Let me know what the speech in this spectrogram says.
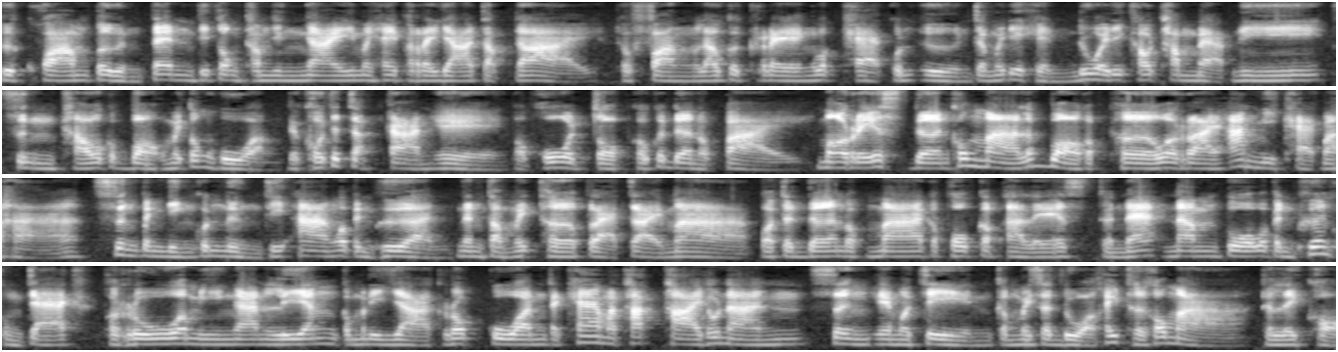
คือความตื่นเต้นที่ต้องทำยังไงไม่ให้ภรรยาจับได้เธอฟังแล้วก็เกรงว่าแขกคนอื่นจะไม่ได้เห็นด้วยที่เขาทำแบบนี้ ซึ่งเขาก็บอกไม่ต้องห่วงเดี๋ยวเขาจะจัดการเองพอพูดจบเขาก็เดินออกไปมอริสเดินเข้ามาแล้วบอกกับเธอว่าไรอันมีแขกมาหา ซึ่งเป็นหญิงคนหนึ่งที่อ้างว่าเป็นเพื่อน นั่นทำให้เธอแปลกใจมากพอจะเดินออกมาก็พบกับอเลสเธอแนะนำตัวว่าเป็นเพื่อนของแจ็คพอรู้ว่ามีงานเลี้ยงก็ไม่ได้อยากรบกวน แต่แค่มาทักทายเท่านั้น ซึ่งเอโมจีนก็ไม่สะดวกให้เธอเข้ามา เธอเลยขอ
